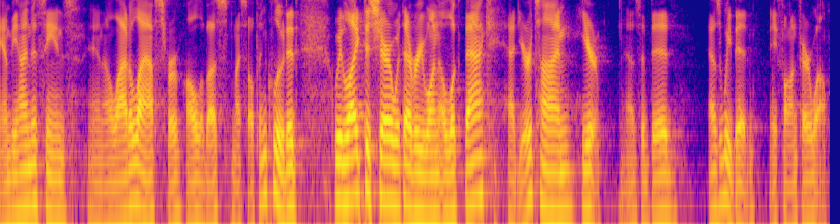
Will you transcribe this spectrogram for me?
and behind the scenes, and a lot of laughs for all of us, myself included. We'd like to share with everyone a look back at your time here as a bid, as we bid a fond farewell.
